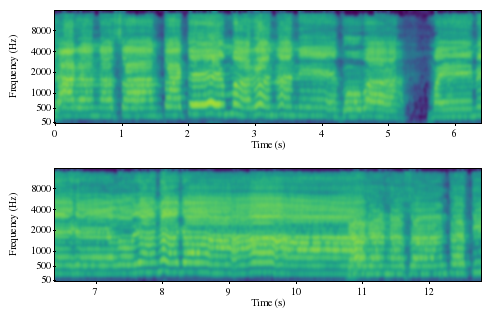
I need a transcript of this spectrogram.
ಶರಣ ಸಂತತೆ ಮರಣನೆ ಗೋವಾ ಮೈ ಮೇ ಹೇಳೋ ಯನಗ ಶರಣ ಸಂತತಿ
